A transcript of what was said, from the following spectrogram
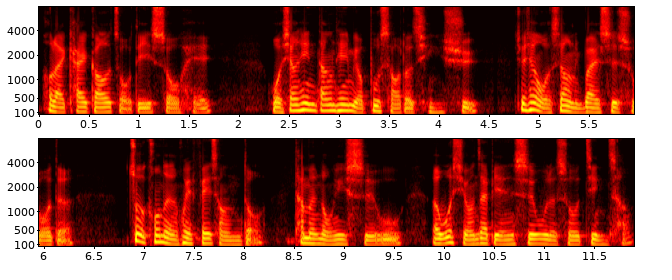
后来开高走低收黑。我相信当天有不少的情绪，就像我上礼拜四说的，做空的人会非常陡，他们容易失误，而我喜欢在别人失误的时候进场，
